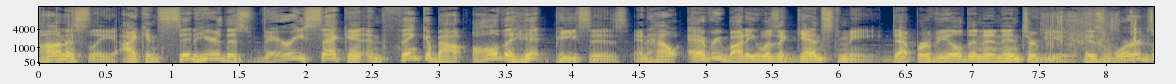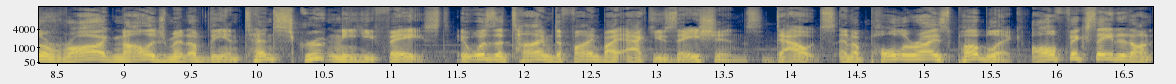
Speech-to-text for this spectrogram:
Honestly, I can sit here this very second and think about all the hit pieces and how everybody was against me, Depp revealed in an interview, his words a raw acknowledgement of the intense scrutiny he faced. It was a time defined by accusations, doubts, and a polarized public, all fixated on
